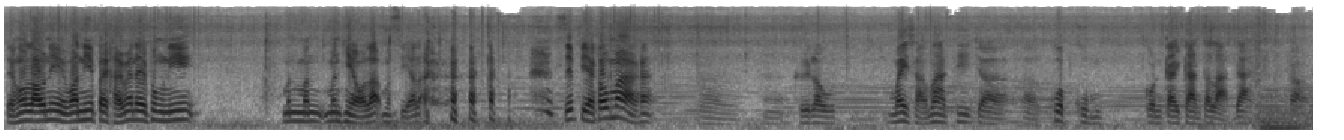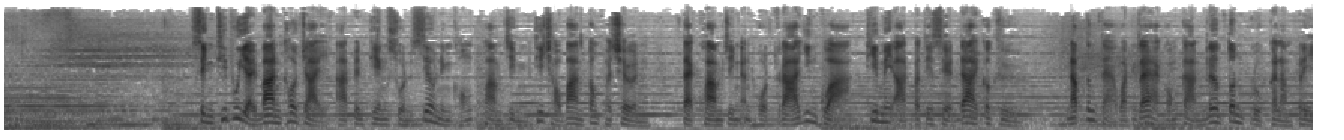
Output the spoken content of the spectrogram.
แต่ของเรานี่วันนี้ไปขายไม่ได้พรุ่งนี้ มันมันมันเหี่ยวละมันเสียละเสียเปรียบเขามากฮะเอออ่า คือเราไม่สามารถที่จะเอ่อควบคุมกลไกการตลาดได้ สิ่งที่ผู้ใหญ่บ้านเข้าใจอาจเป็นเพียงส่วนเสี้ยวหนึ่งของความจริงที่ชาวบ้านต้องเผชิญ แต่ความจริงอันโหดร้ายยิ่งกว่าที่ไม่อาจปฏิเสธได้ก็คือ นับตั้งแต่วันแรกของการเริ่มต้นปลูกกะหล่ำปลี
